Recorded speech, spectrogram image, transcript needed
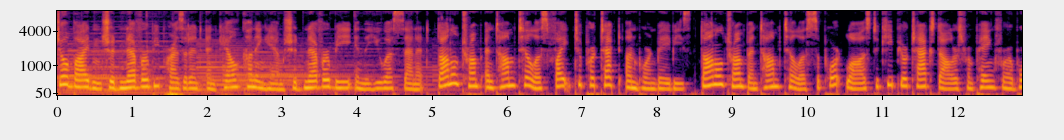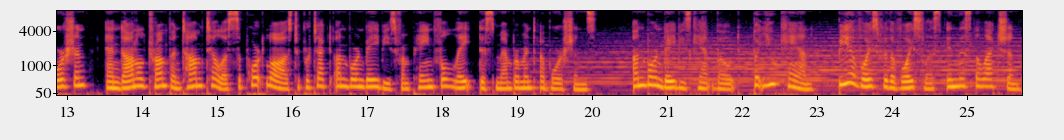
Joe Biden should never be president, and Cal Cunningham should never be in the U.S. Senate. Donald Trump and Thom Tillis fight to protect unborn babies. Donald Trump and Thom Tillis support laws to keep your tax dollars from paying for abortion, and Donald Trump and Thom Tillis support laws to protect unborn babies from painful late dismemberment abortions. Unborn babies can't vote, but you can. Be a voice for the voiceless in this election.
